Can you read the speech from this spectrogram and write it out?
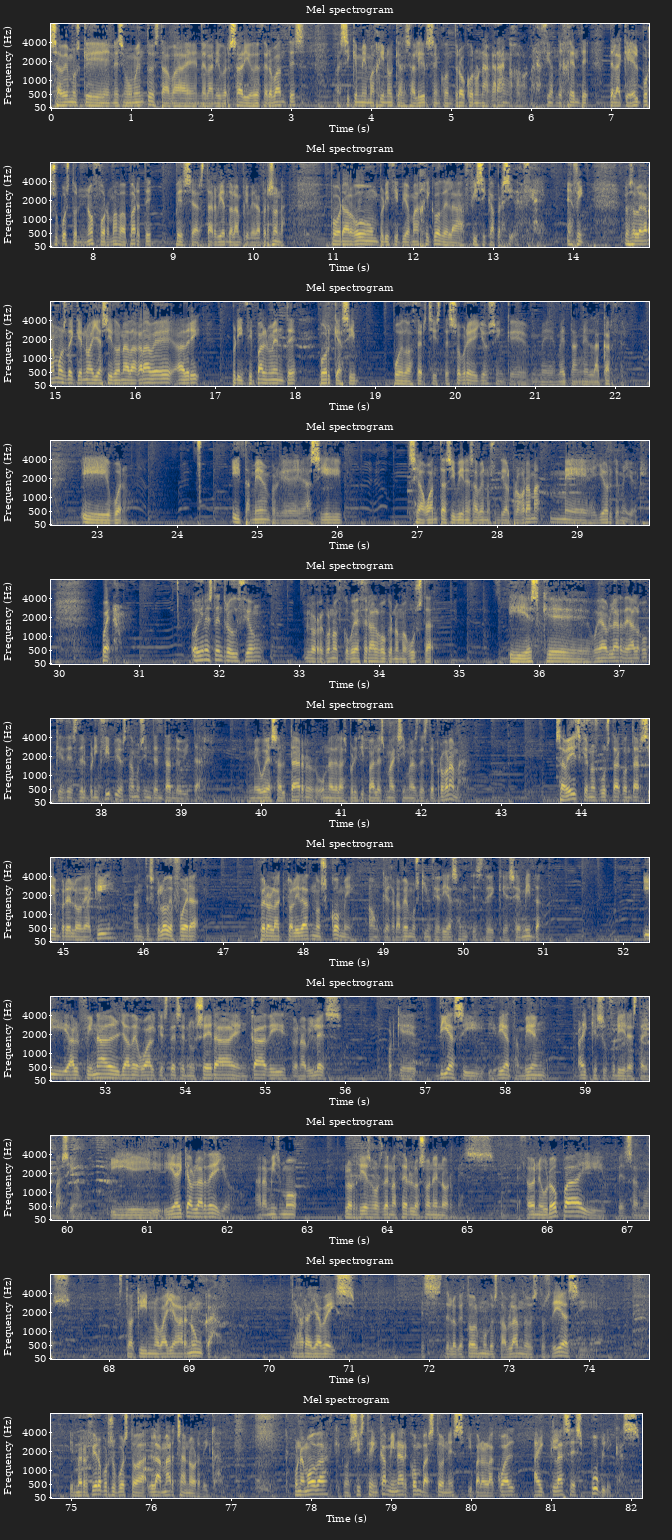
Sabemos que en ese momento estaba en el aniversario de Cervantes, así que me imagino que al salir se encontró con una gran aglomeración de gente de la que él, por supuesto, no formaba parte, pese a estar viéndola en primera persona, por algún principio mágico de la física presidencial. En fin, nos alegramos de que no haya sido nada grave, Adri, principalmente porque así puedo hacer chistes sobre ello sin que me metan en la cárcel. Y bueno, y también porque así si aguantas y vienes a vernos un día al programa, mejor que mejor. Bueno, hoy en esta introducción, lo reconozco, voy a hacer algo que no me gusta. Y es que voy a hablar de algo que desde el principio estamos intentando evitar. Me voy a saltar una de las principales máximas de este programa. Sabéis que nos gusta contar siempre lo de aquí, antes que lo de fuera, pero la actualidad nos come, aunque grabemos 15 días antes de que se emita. Y al final ya da igual que estés en Usera, en Cádiz o en Avilés porque día sí y día también hay que sufrir esta invasión. Y, hay que hablar de ello. Ahora mismo los riesgos de no hacerlo son enormes. Empezó en Europa y pensamos, esto aquí no va a llegar nunca. Y ahora ya veis, es de lo que todo el mundo está hablando estos días y, me refiero por supuesto a la marcha nórdica. Una moda que consiste en caminar con bastones y para la cual hay clases públicas.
